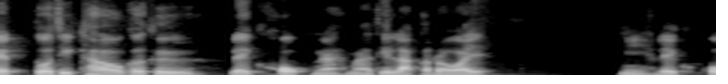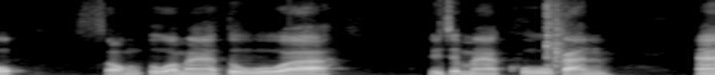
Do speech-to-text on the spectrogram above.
7 ตัวที่เข้าก็คือเลข 6 นะ มาที่หลักร้อย นี่เลข 6 2 ตัวมาตัว หรือจะมาคู่กันอะ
